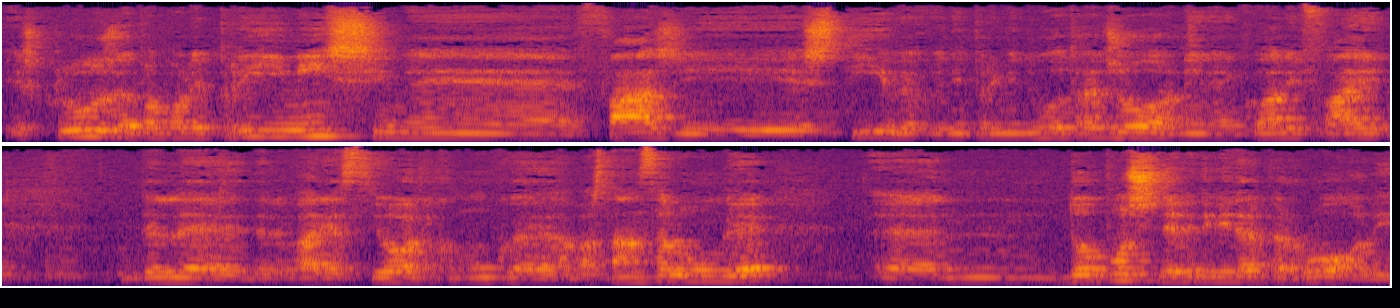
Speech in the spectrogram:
escluse proprio le primissime fasi estive, quindi i primi due o tre giorni nei quali fai delle, delle variazioni comunque abbastanza lunghe, Ehm, dopo si deve dividere per ruoli.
